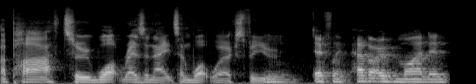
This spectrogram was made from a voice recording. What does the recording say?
a path to what resonates and what works for you. Mm, definitely have an open mind. And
